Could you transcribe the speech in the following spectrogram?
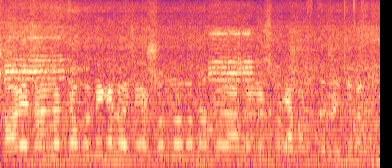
শহরে যানজটটা কমে গেলে ওই জায়গায় সুন্দর মতো আপনি অর্গানাইজ করে আপনার জন্য নিতে পারবেন।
